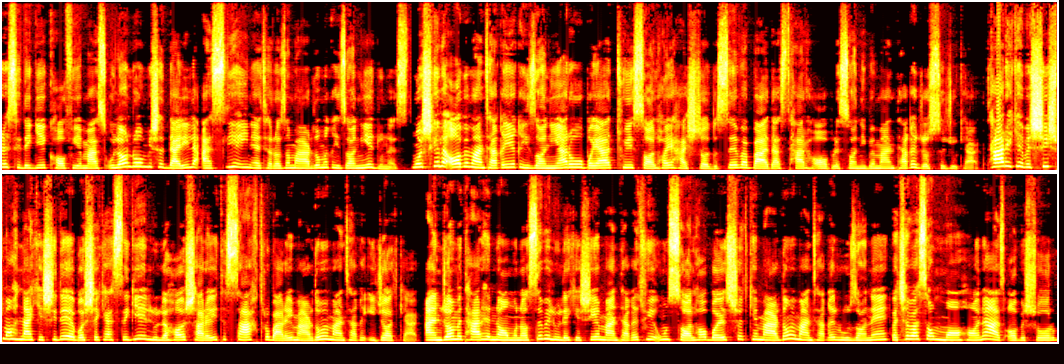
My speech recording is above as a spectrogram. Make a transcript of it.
رسیدگی کافی مسئولان رو میشه دلیل اصلی این اعتراض مردم قیزانیه دونست. مشکل آب منطقه قیزانیه رو باید توی سالهای 83 و بعد از طرح آبرسانی به منطقه جستجو کرد. طرحی که به 6 ماه نکشیده با شکستگی لوله ها شرایط سخت رو برای مردم منطقه ایجاد کرد. انجام طرح نامناسب لوله کشی منطقه توی اون سالها باعث شد که مردم منطقه روزانه و چه بسا ماهانه از آب شرب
